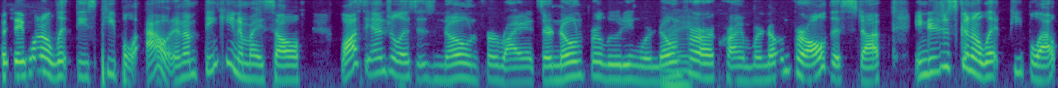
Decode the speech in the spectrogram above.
but they want to let these people out and i'm thinking to myself los angeles is known for riots they're known for looting we're known Right. for our crime we're known for all this stuff and you're just going to let people out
